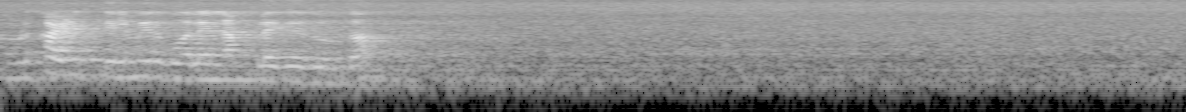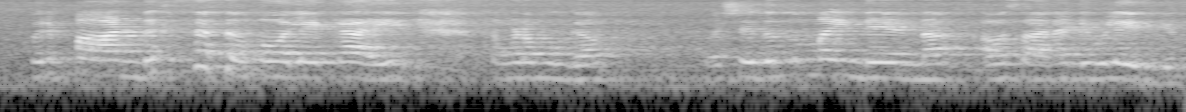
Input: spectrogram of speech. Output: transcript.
നമ്മൾ കഴുത്തിലും ഇതുപോലെ തന്നെ അപ്ലൈ ചെയ്ത് കൊടുക്കാം. ഒരു പാണ്ട് പോലെയൊക്കെ ആയി നമ്മുടെ മുഖം. പക്ഷെ ഇതൊന്നും മൈൻഡ് ചെയ്യണ്ട. അവസാനം അടിപൊളിയായിരിക്കും.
